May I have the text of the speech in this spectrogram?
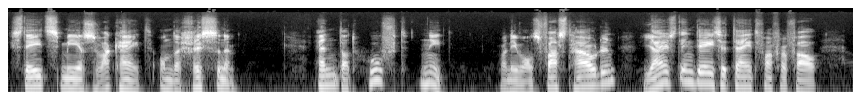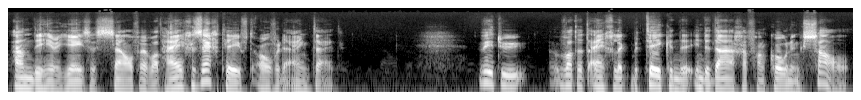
steeds meer zwakheid onder christenen. En dat hoeft niet, wanneer we ons vasthouden, juist in deze tijd van verval, aan de Heer Jezus zelf en wat Hij gezegd heeft over de eindtijd. Weet u wat het eigenlijk betekende in de dagen van koning Saul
